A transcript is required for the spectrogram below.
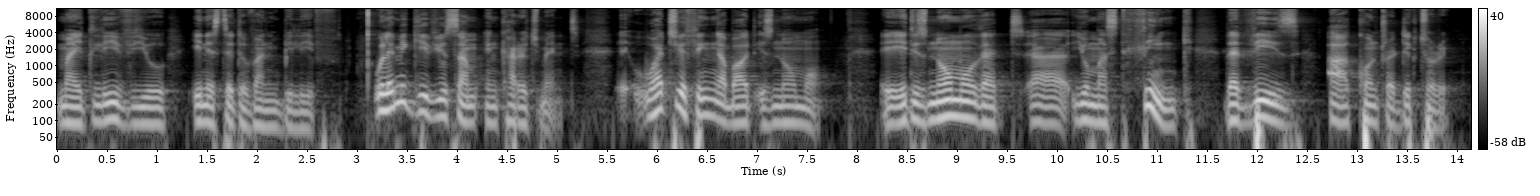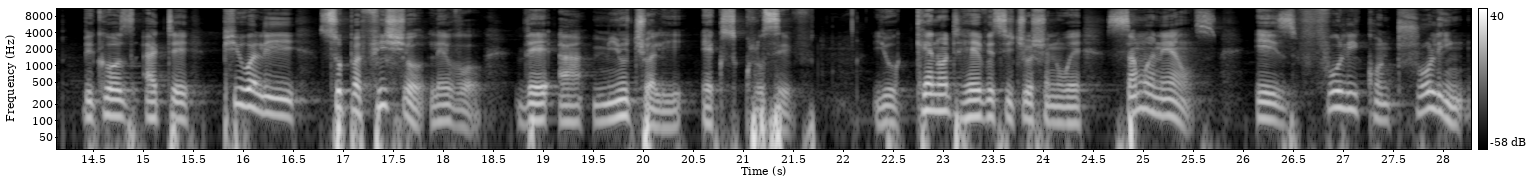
might leave you in a state of unbelief. Well, let me give you some encouragement. What you're thinking about is normal. It is normal that uh, you must think that these are contradictory because at a purely superficial level, they are mutually exclusive. You cannot have a situation where someone else is fully controlling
